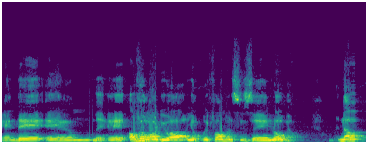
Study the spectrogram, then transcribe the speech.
and uh, um, uh, overall you are, your performance is uh, lower. Now,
